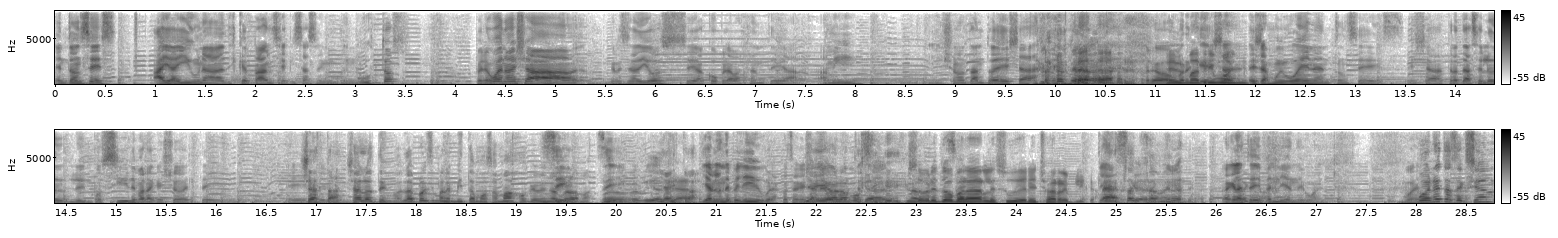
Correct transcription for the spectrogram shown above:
Entonces, hay ahí una discrepancia quizás en, en gustos. Pero bueno, ella, gracias a Dios, se acopla bastante a, a mí. Y yo no tanto a ella. pero pero El porque matrimonio. Ella, ella es muy buena, entonces ella trata de hacer lo, lo imposible para que yo esté. eh, Ya está, bien. ya lo tengo. La próxima le invitamos a Majo que venga Sí, al programa. sí. Bueno, Y ahí está. Y hablan de películas, cosas que Y ahí hablamos. gustan. Claro. sí, claro. Sobre todo para darle su derecho a réplica. Claro. Exactamente. La que la estoy defendiendo igual. Bueno, Bueno, esta sección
